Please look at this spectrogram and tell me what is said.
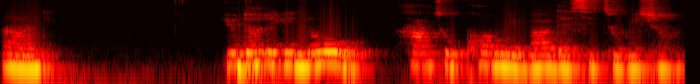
and you don't really know how to come about the situation.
